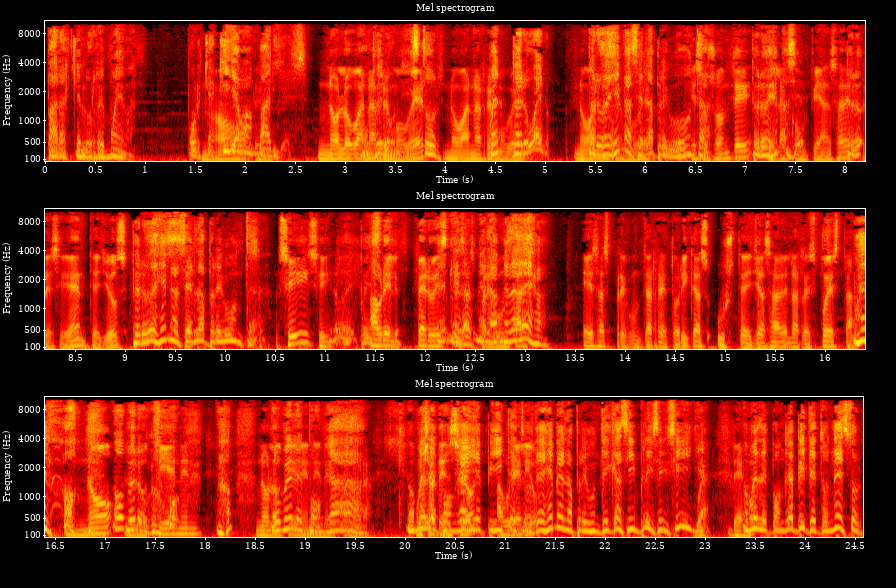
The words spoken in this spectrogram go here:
para que lo remuevan? Porque aquí ya van hombre. varias. No lo van No, a remover, Néstor, no van a bueno, remover. pero bueno, no pero déjeme hacer la pregunta. Esos son de, Pero de la hacer- confianza del pero- presidente. Ellos Pero déjeme se- hacer la pregunta. Sí, sí. Pero, pues, Aurelio, pero es me- que esas me la- me la preguntas, deja. Esas preguntas retóricas, usted ya sabe la respuesta. Bueno, no, no, pero lo tienen, no, No, lo me le tienen en el ponga, panorama. no me Mucha le ponga epítetos, déjeme la preguntita simple y sencilla. Bueno, no me le ponga epítetos, Néstor.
